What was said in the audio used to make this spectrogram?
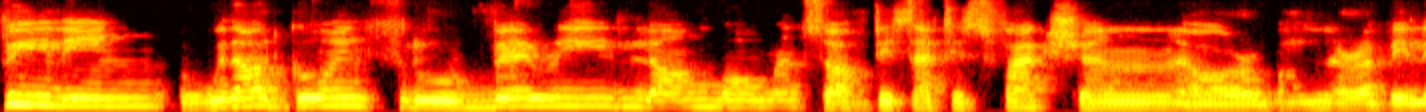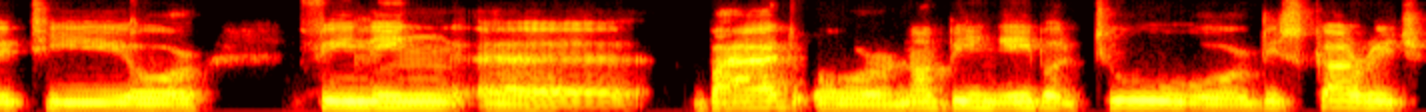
feeling, without going through very long moments of dissatisfaction or vulnerability or feeling uh, bad or not being able to or discouraged.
